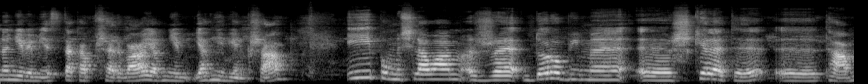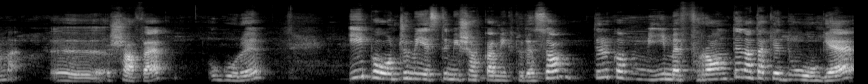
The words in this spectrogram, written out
No nie wiem, jest taka przerwa, jak nie, jak nie większa. I pomyślałam, że dorobimy e, szkielety e, tam, e, szafek u góry i połączymy je z tymi szafkami, które są, tylko wymienimy fronty na takie długie,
